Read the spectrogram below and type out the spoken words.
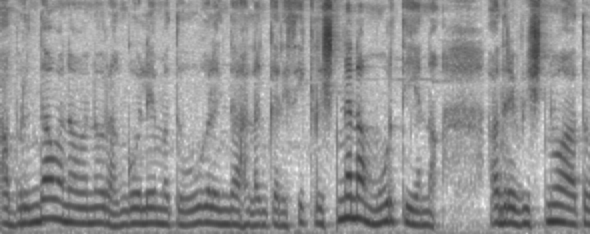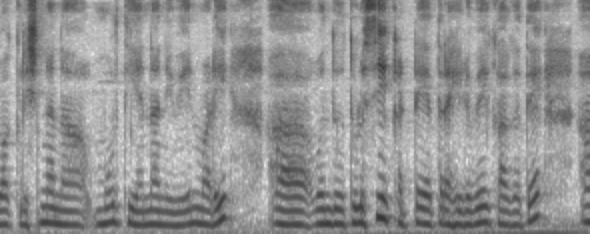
ಆ ಬೃಂದಾವನವನ್ನು ರಂಗೋಲೆ ಮತ್ತು ಹೂಗಳಿಂದ ಅಲಂಕರಿಸಿ ಕೃಷ್ಣನ ಮೂರ್ತಿಯನ್ನು ಅಂದರೆ ವಿಷ್ಣು ಅಥವಾ ಕೃಷ್ಣನ ಮೂರ್ತಿಯನ್ನು ನೀವೇನು ಮಾಡಿ ಒಂದು ತುಳಸಿ ಕಟ್ಟೆ ಹತ್ರ ಇಡಬೇಕಾಗತ್ತೆ. ಆ,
